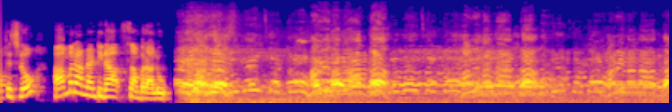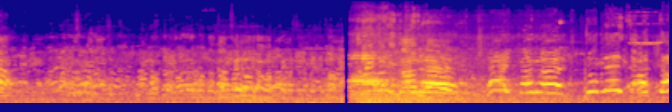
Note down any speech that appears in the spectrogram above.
ఆఫీస్లో అంబరాన్నంటిన సంబరాలు. జై కాంగ్రెస్ జూబ్లీ చాటా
